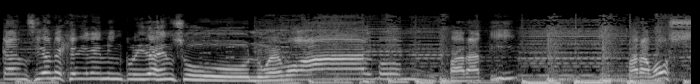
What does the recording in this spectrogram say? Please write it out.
Canciones que vienen incluidas en su nuevo álbum para ti, para vos.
